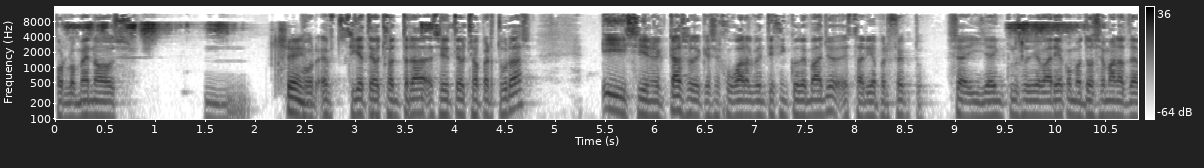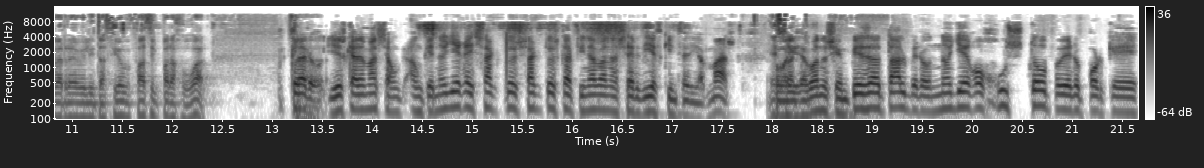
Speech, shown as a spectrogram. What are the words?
por lo menos mm, Sí. por eh, siete, ocho entradas, siete, ocho aperturas. Y si en el caso de que se jugara el 25 de mayo, estaría perfecto. O sea, y ya incluso llevaría como dos semanas de rehabilitación fácil para jugar. Claro, y es que además, aun- aunque no llegue exacto, exacto, es que al final van a ser 10, 15 días más. Como dice, bueno, si empieza tal, pero no llego justo, pero porque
